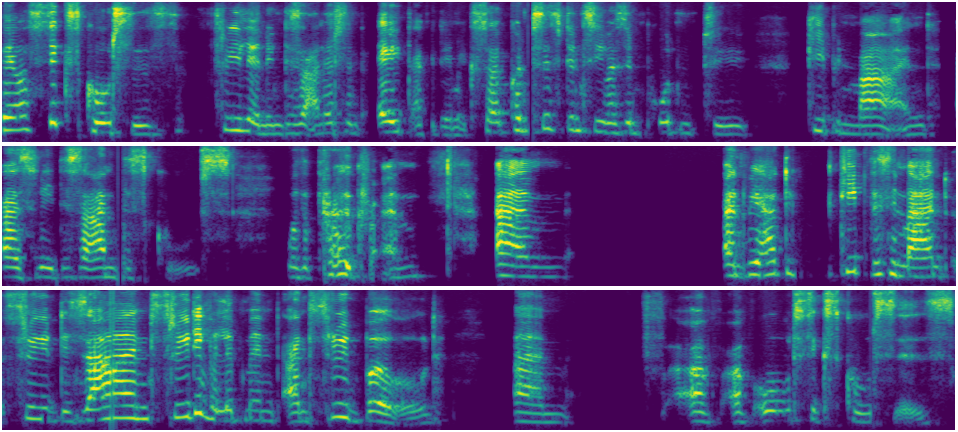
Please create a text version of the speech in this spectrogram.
there are six courses, three learning designers and eight academics. So consistency was important to keep in mind as we designed this course or the program. Um, and we had to keep this in mind through design, through development, and through build. Um, of, of all six courses.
